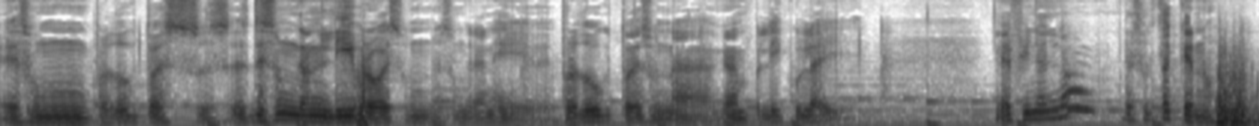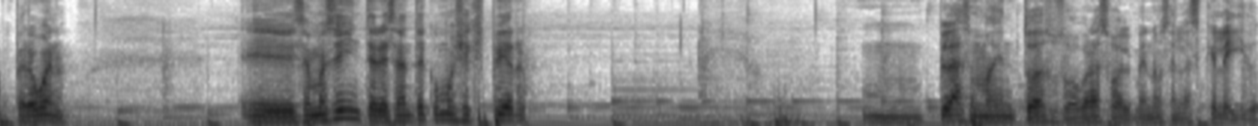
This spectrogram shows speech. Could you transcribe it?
es un producto, es, es, un gran libro, es un, es un gran eh, producto, es una gran película y, al final no, resulta que no. Pero bueno, eh, se me hace interesante cómo Shakespeare plasma en todas sus obras, o al menos en las que he leído,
